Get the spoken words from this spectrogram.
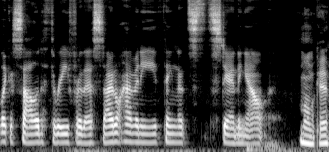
like a solid three for this. I don't have anything that's standing out. Mom, okay.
